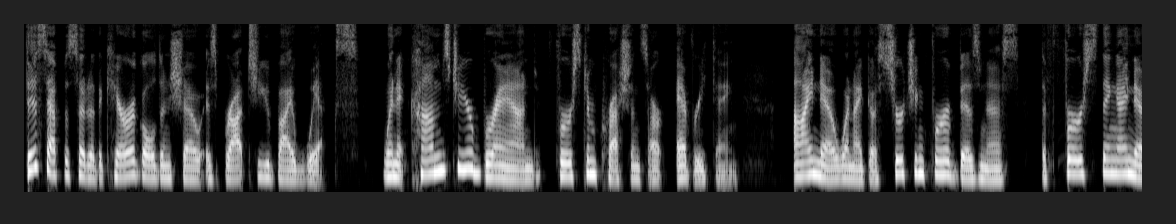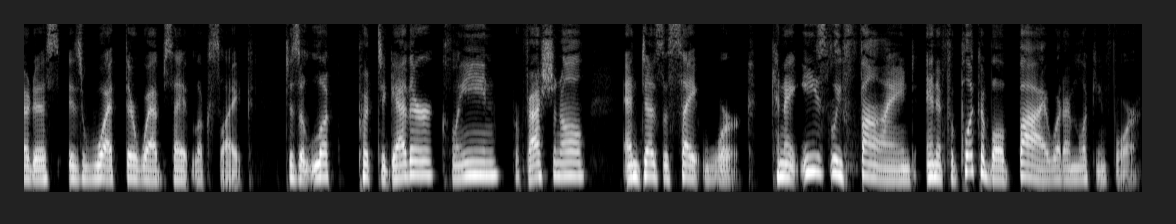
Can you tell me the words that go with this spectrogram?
This episode of the Kara Goldin Show is brought to you by Wix. When it comes to your brand, first impressions are everything. I know when I go searching for a business, the first thing I notice is what their website looks like. Does it look put together, clean, professional? And does the site work? Can I easily find and if applicable, buy what I'm looking for?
